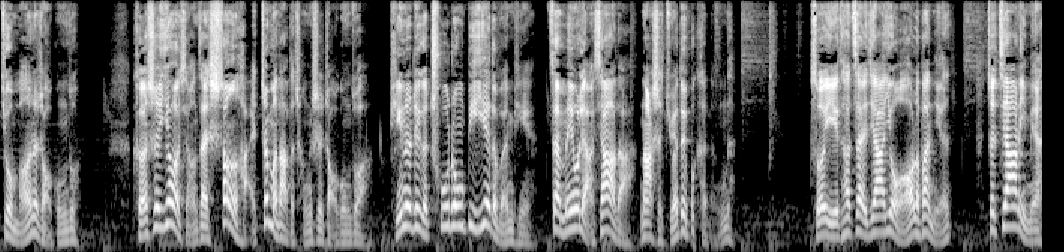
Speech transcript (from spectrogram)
就忙着找工作。可是要想在上海这么大的城市找工作，凭着这个初中毕业的文凭，再没有两下子，那是绝对不可能的。所以他在家又熬了半年，这家里面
